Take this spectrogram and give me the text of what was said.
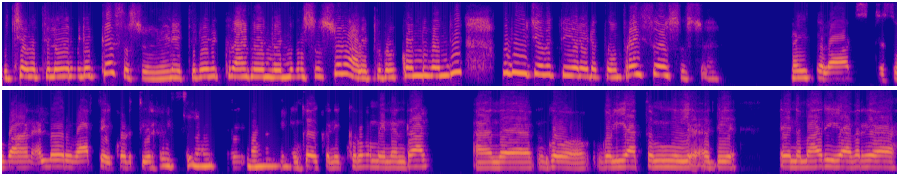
உற்சவத்தில் ஏறெடுக்க சுற்றுலா இணைப்பில் இருக்கிறார்கள் என்ற சுற்றுலா அழைப்புகள் கொண்டு வந்து முடிவு ஜபத்தை ஏறெடுப்போம். பிரைசோ Sister Suban. நல்ல ஒரு வார்த்தையை கொடுத்தீர்கள். நிற்கிறோம் ஏனென்றால் அந்த கோ கொலியாத்தும் இந்த மாதிரி அவர்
